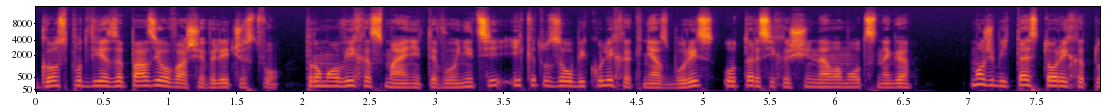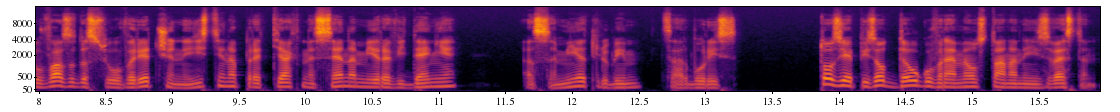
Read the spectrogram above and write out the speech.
Господ ви е запазил, Ваше Величество, промълвиха смаяните войници и като заобиколиха княз Борис, отърсиха шинела му от снега. Може би те сториха това, за да се уверят, че наистина пред тях не се намира видение, а самият любим цар Борис. Този епизод дълго време остана неизвестен.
